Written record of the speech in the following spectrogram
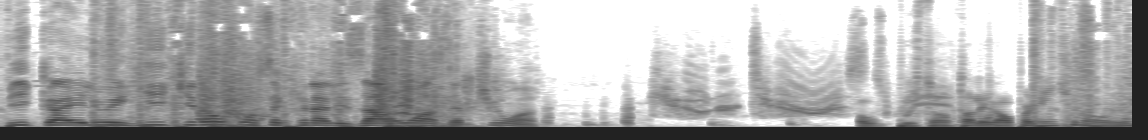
Pica ele o Henrique, não consegue finalizar. 1x0, T1. O pistão não tá legal pra gente não, viu?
